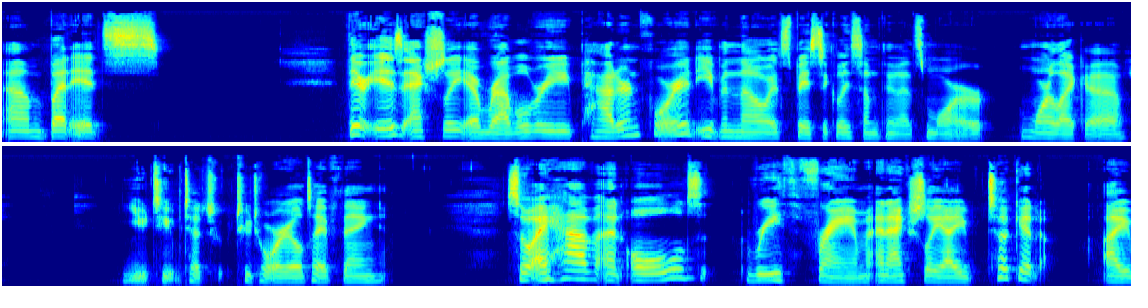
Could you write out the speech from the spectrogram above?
Um, but it's there is actually a Ravelry pattern for it, even though it's basically something that's more more like a YouTube t- tutorial type thing. So I have an old wreath frame, and actually I took it, I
